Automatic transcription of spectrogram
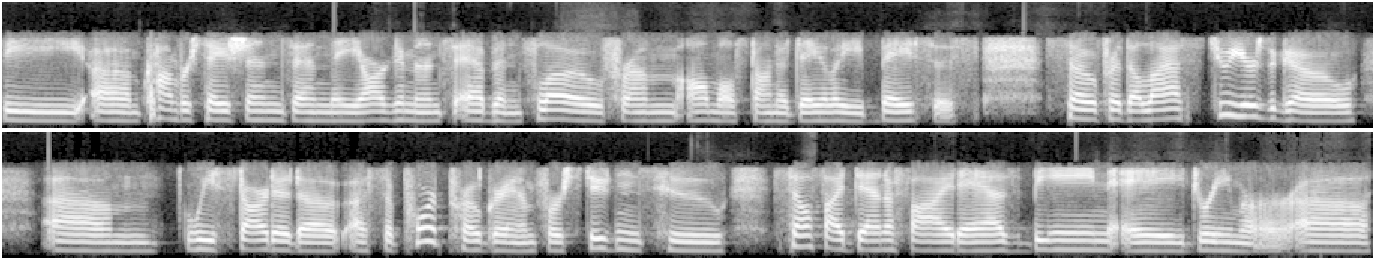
the um, conversations and the arguments ebb and flow from almost on a daily basis. So, for the last two years ago, um, we started a, a, support program for students who self-identified as being a dreamer. Uh,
